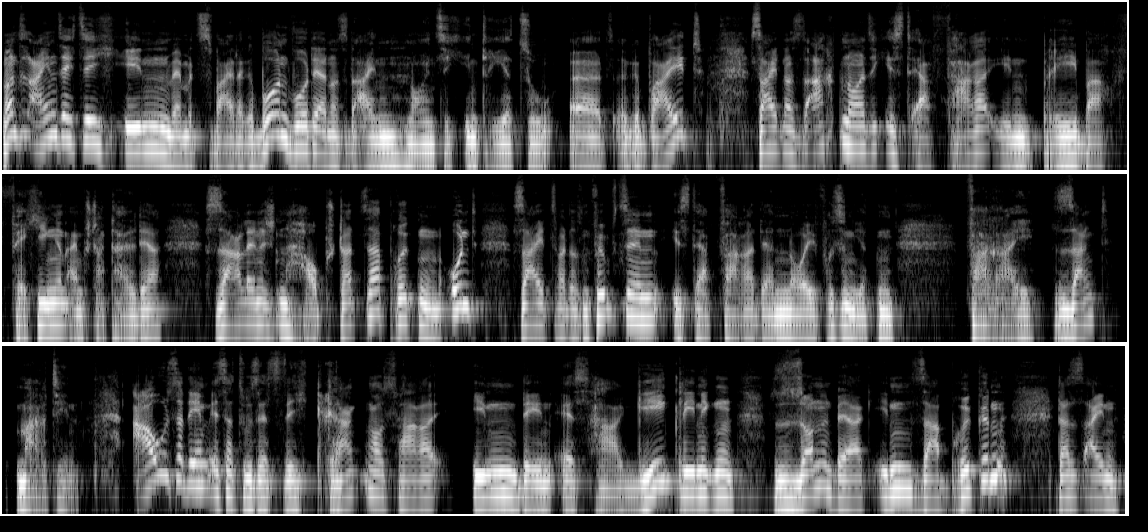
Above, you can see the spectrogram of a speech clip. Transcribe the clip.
1961 in Wemmelsweiler geboren, wurde er 1991 in Trier zu, äh, gebreit. Seit 1998 ist er Pfarrer in Brebach-Fechingen, einem Stadtteil der saarländischen Hauptstadt Saarbrücken. Und seit 2015 ist er Pfarrer der neu fusionierten Pfarrei St. Martin. Außerdem ist er zusätzlich Krankenhausfahrer in den SHG-Kliniken Sonnenberg in Saarbrücken. Das ist ein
